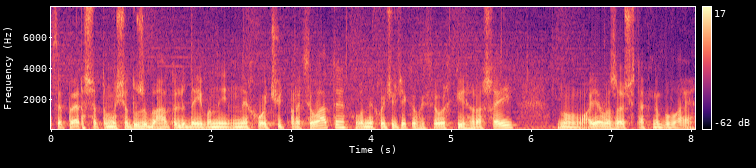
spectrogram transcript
Це перше, тому що дуже багато людей вони не хочуть працювати, вони хочуть якихось легких грошей. Ну а я вважаю, що так не буває.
